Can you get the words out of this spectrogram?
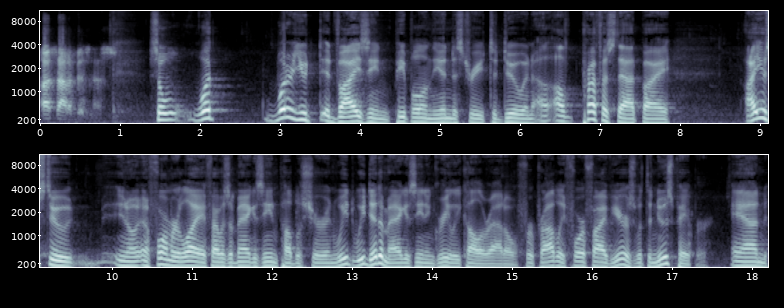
us out of business. So, what what are you advising people in the industry to do? And I'll, I'll preface that by I used to, you know, in a former life, I was a magazine publisher, and we we did a magazine in Greeley, Colorado, for probably four or five years with the newspaper, and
